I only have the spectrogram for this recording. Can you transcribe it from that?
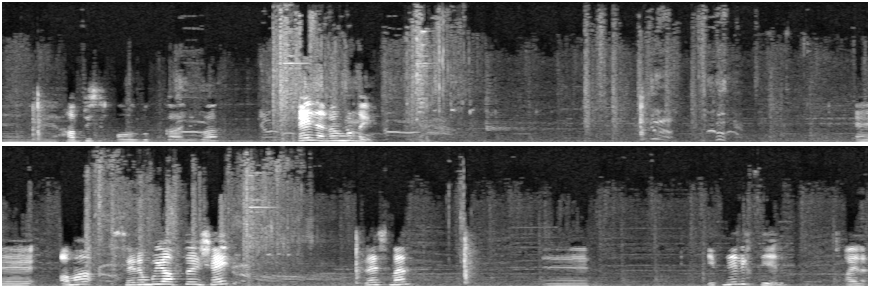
Ee, hapis olduk galiba. Beyler ben buradayım. Ee, ama senin bu yaptığın şey resmen ee, ipnelik diyelim. Aynen.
